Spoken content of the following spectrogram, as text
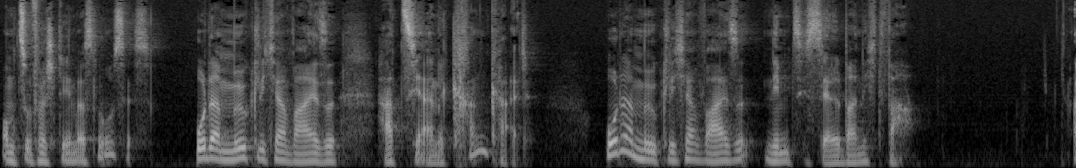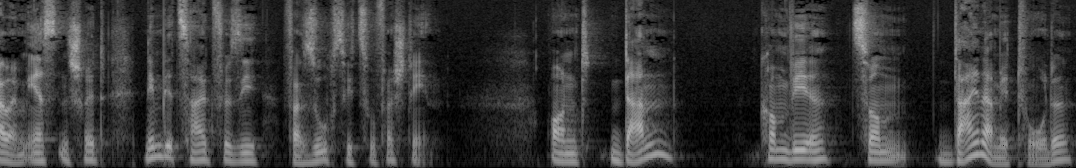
um zu verstehen, was los ist. Oder möglicherweise hat sie eine Krankheit. Oder möglicherweise nimmt sie es selber nicht wahr. Aber im ersten Schritt nimm dir Zeit für sie, versuch sie zu verstehen. Und dann kommen wir zum deiner Methode,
